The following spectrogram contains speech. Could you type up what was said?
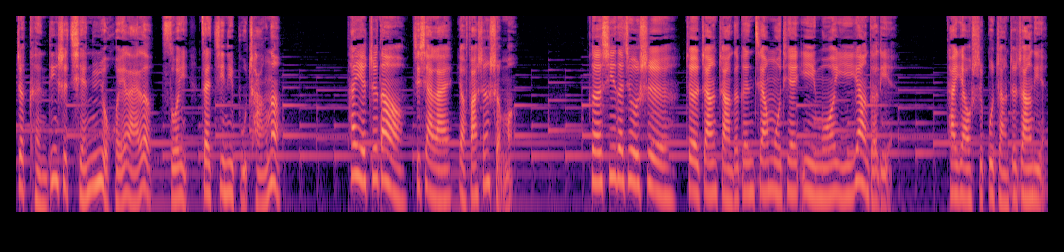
这肯定是前女友回来了，所以在尽力补偿呢。他也知道接下来要发生什么。可惜的就是这张长得跟江慕天一模一样的脸。他要是不长这张脸，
